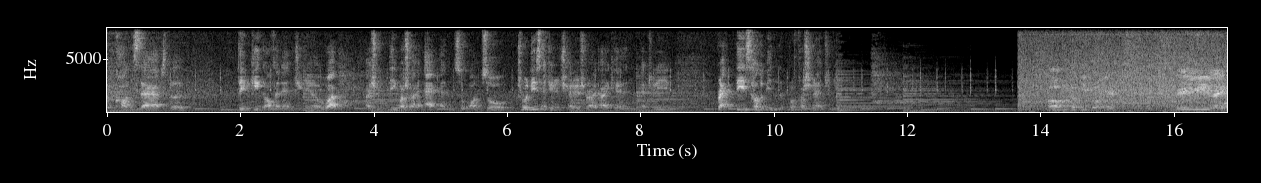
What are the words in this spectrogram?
the concepts the thinking of an engineer what I should think what should I act and so on so through this engineering challenge right I can actually practice how to be a professional engineer Um, the people here. Really like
